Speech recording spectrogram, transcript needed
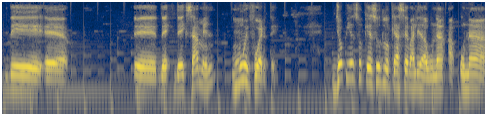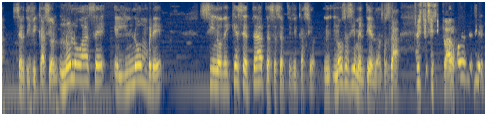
de, de, de, examen muy fuerte. Yo pienso que eso es lo que hace válida una, una certificación. No lo hace el nombre, sino de qué se trata esa certificación. No sé si me entiendas. O sea, sí, sí, sí, claro. Puedes decir,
